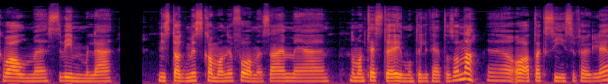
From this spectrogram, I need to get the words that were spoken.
kvalme, svimle, Nystagmus kan man jo få med seg med når man tester øyemotilitet og sånn, da. Eh, og ataksi, selvfølgelig.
